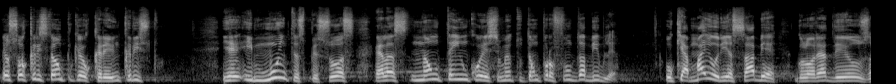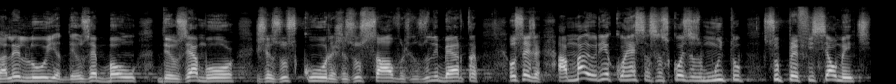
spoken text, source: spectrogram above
eu sou cristão porque eu creio em Cristo. E, e muitas pessoas, elas não têm um conhecimento tão profundo da Bíblia. O que a maioria sabe é glória a Deus, aleluia, Deus é bom, Deus é amor, Jesus cura, Jesus salva, Jesus liberta. Ou seja, a maioria conhece essas coisas muito superficialmente.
